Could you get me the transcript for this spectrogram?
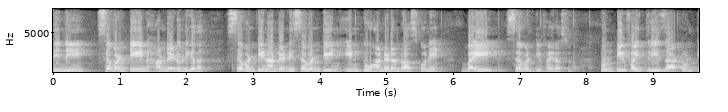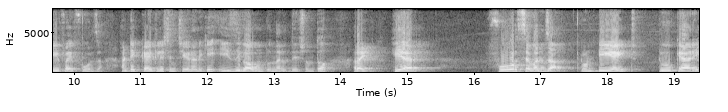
దీన్ని సెవెంటీన్ హండ్రెడ్ ఉంది కదా. సెవెంటీన్ హండ్రెడ్ని సెవెంటీన్ ఇంటూ హండ్రెడ్ అని రాసుకొని బై సెవెంటీ ఫైవ్ రాస్తున్నాం ట్వంటీ ఫైవ్ త్రీజా ట్వంటీ ఫైవ్ ఫోర్జా అంటే క్యాల్కులేషన్ చేయడానికి ఈజీగా ఉంటుందనే ఉద్దేశంతో. రైట్ హియర్ ఫోర్ సెవెన్ జా twenty eight two carry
